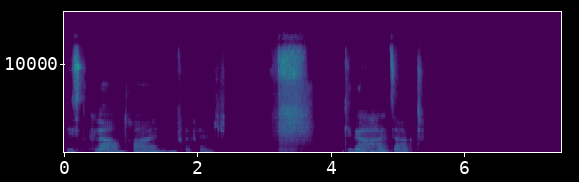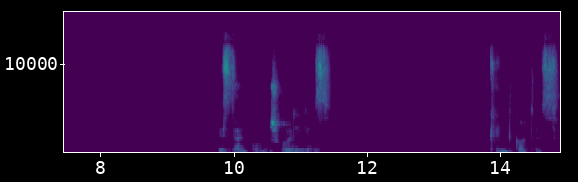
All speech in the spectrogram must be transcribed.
Sie ist klar und rein und verfälscht. Die Wahrheit sagt, ist ein unschuldiges Kind Gottes.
